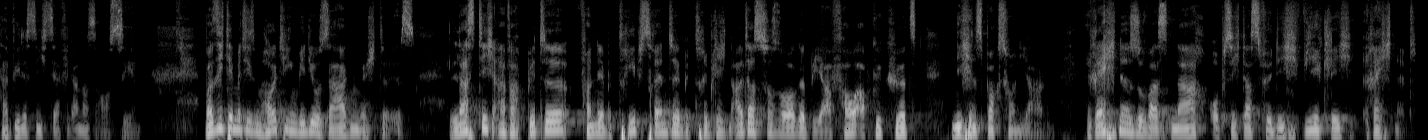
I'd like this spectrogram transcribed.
da wird es nicht sehr viel anders aussehen. Was ich dir mit diesem heutigen Video sagen möchte, ist, lass dich einfach bitte von der Betriebsrente, betrieblichen Altersvorsorge, BAV abgekürzt, nicht ins Boxhorn jagen. Rechne sowas nach, ob sich das für dich wirklich rechnet.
